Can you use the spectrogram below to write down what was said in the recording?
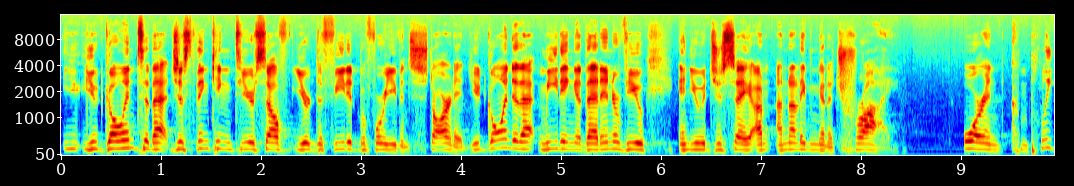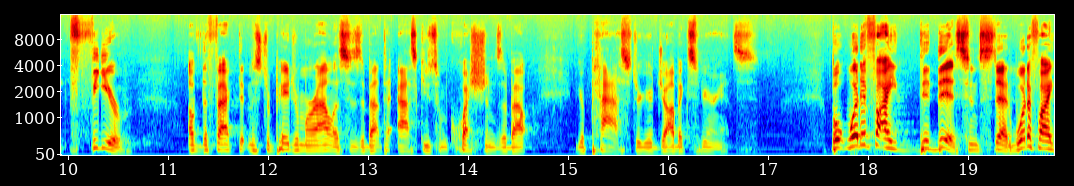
you'd go into that just thinking to yourself, you're defeated before you even started. You'd go into that meeting, that interview, and you would just say, I'm, I'm not even going to try. or in complete fear of the fact that Mr. Pedro Morales is about to ask you some questions about your past or your job experience. But what if I did this instead? What if I,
